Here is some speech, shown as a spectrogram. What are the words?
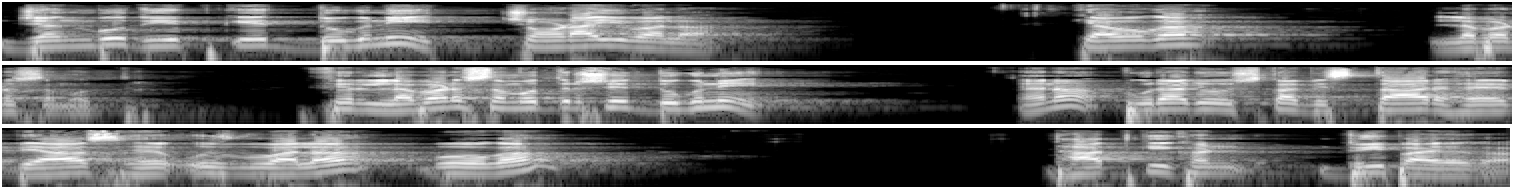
जम्बू द्वीप के दुगनी चौड़ाई वाला क्या होगा? लबड़ समुद्र। फिर लबड़ समुद्र से दुगनी, है ना? पूरा जो उसका विस्तार है, व्यास है, उस वाला वो होगा धात की खंड द्वीप आएगा।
